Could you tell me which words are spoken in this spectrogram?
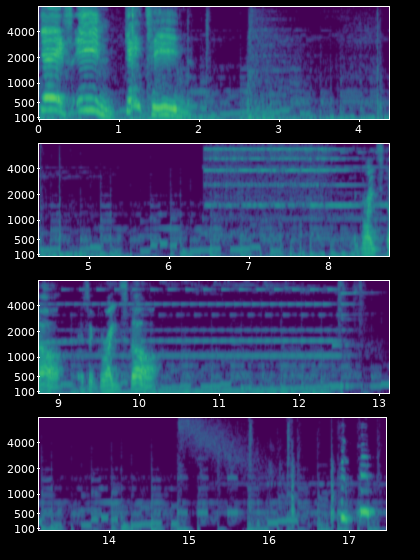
Yes, in! Get in! A great start. It's a great start. Boop, boop.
